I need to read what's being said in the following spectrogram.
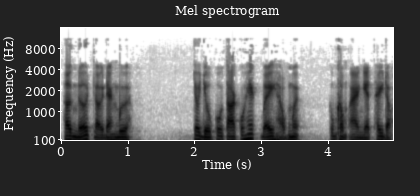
Hơn nữa trời đang mưa. Cho dù cô ta có hét bể họng Cũng không ai nghe thấy đâu.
